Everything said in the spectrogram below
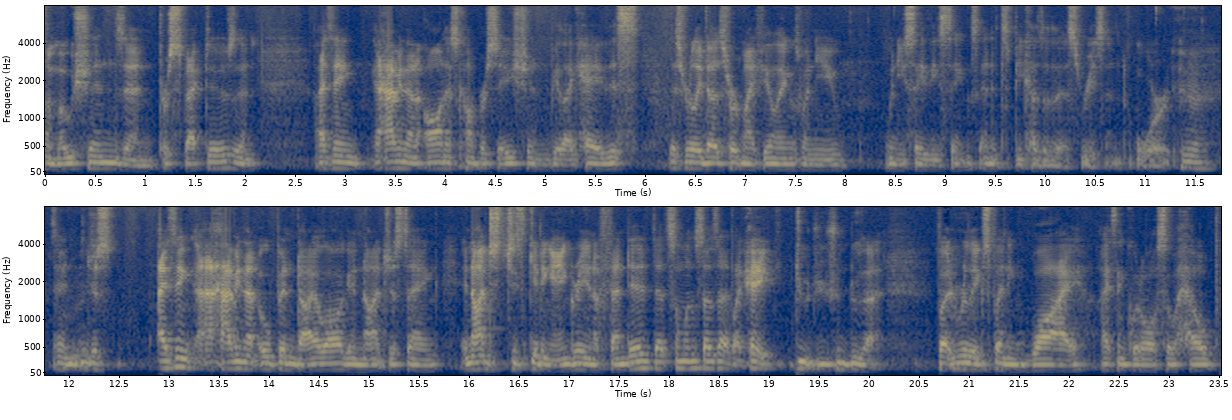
emotions and perspectives, and I think having that honest conversation, be like, hey, this this really does hurt my feelings when you when you say these things, and it's because of this reason, or Yeah. and just I think uh, having that open dialogue and not just saying and not just just getting angry and offended that someone says that like hey dude you shouldn't do that but really explaining why I think would also help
